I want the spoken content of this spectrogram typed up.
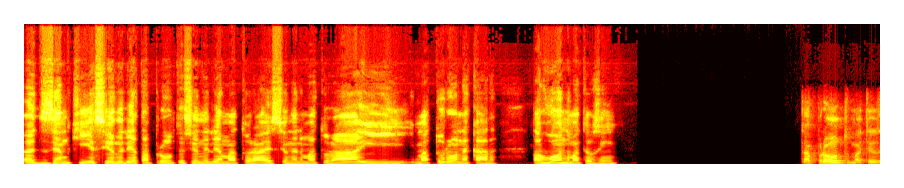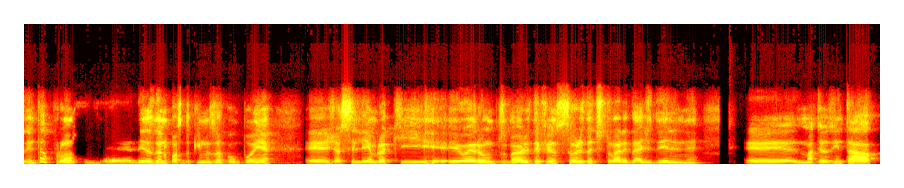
uh, dizendo que esse ano ele ia estar tá pronto, esse ano ele ia maturar, esse ano ele ia maturar e, e maturou, né, cara? Tá voando, Mateuzinho. Tá pronto, o Mateuzinho tá pronto. É, desde o ano passado, quem nos acompanha é, já se lembra que eu era um dos maiores defensores da titularidade dele, né? É, Mateuzinho tá,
